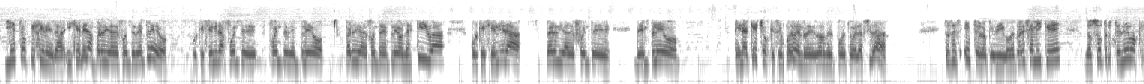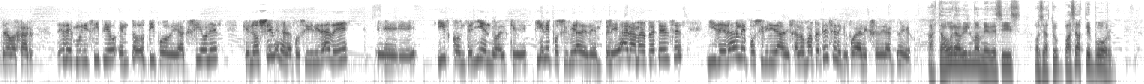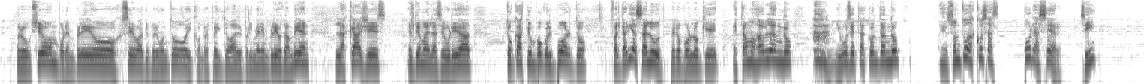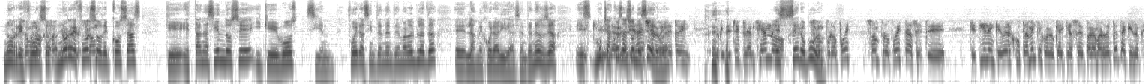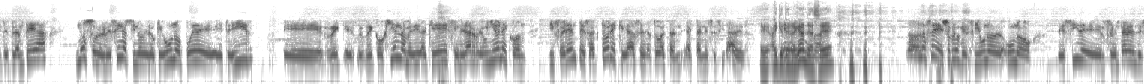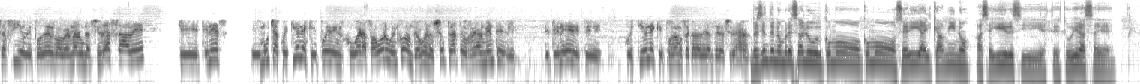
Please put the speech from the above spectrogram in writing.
¿Y esto qué genera? Y genera pérdida de fuente de empleo, porque genera fuente, fuente de empleo, pérdida de fuente de empleo en la estiva, porque genera pérdida de fuente de empleo en aquellos que se mueven alrededor del puerto de la ciudad. Entonces, esto es lo que digo. Me parece a mí que nosotros tenemos que trabajar desde el municipio en todo tipo de acciones que nos lleven a la posibilidad de eh, ir conteniendo al que tiene posibilidades de emplear a marplatenses y de darle posibilidades a los marplatenses de que puedan acceder a empleo. Hasta ahora, Vilma, me decís, o sea, tú pasaste por producción, por empleo. Seba te preguntó y con respecto al primer empleo también, las calles, el tema de la seguridad, tocaste un poco el puerto, faltaría salud, pero por lo que estamos hablando y vos estás contando, eh, son todas cosas por hacer, ¿sí? No refuerzo, no refuerzo de cosas que están haciéndose y que vos, si en- fueras intendente de Mar del Plata, eh, las mejorarías, ¿entendés? O sea, es, Es que muchas cosas son de cero, lo ¿eh? que te estoy- lo que te estoy planteando Es cero puro. Son, propuest- son propuestas este, que tienen que ver justamente con lo que hay que hacer para Mar del Plata, que es lo que te plantea no solo el vecino, sino de lo que uno puede este, ir eh, re- recogiendo a medida que generar reuniones con diferentes actores que hacen a todas estas, a estas necesidades. Eh, hay que tener es ganas, tema. ¿eh? No, no sé, yo creo que si uno, uno decide enfrentar el desafío de poder gobernar una ciudad, sabe que tenés eh, muchas cuestiones que pueden jugar a favor o en contra. Bueno, yo trato realmente de, tener este cuestiones que podamos sacar adelante la ciudad. Recién te nombré salud. ¿Cómo, cómo sería el camino a seguir si este, estuvieras eh,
